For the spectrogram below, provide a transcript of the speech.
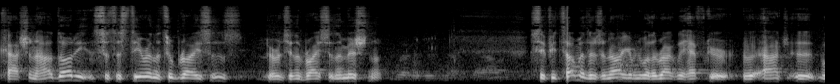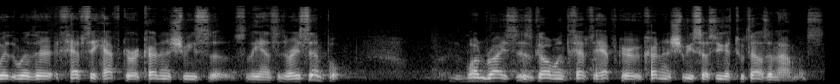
Kashan Hadori, so to steer in the two brises, difference in the brise and the Mishnah. So if you tell me there's an argument whether Ragli Hefker, uh, whether Hefse Hefker or Karnan Shvisa, so the answer is very simple. One rice is going with Hefse Hefker, Karnan Shvisa, so you get 2,000 amas.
